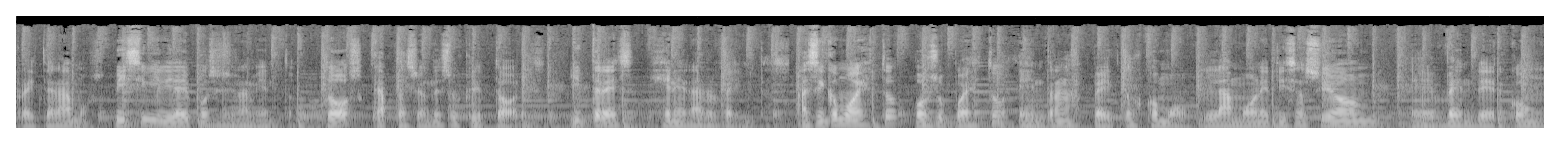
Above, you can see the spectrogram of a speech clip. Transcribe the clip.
reiteramos, visibilidad y posicionamiento. Dos, captación de suscriptores. Y tres, generar ventas. Así como esto, por supuesto, entran aspectos como la monetización, eh, vender con,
